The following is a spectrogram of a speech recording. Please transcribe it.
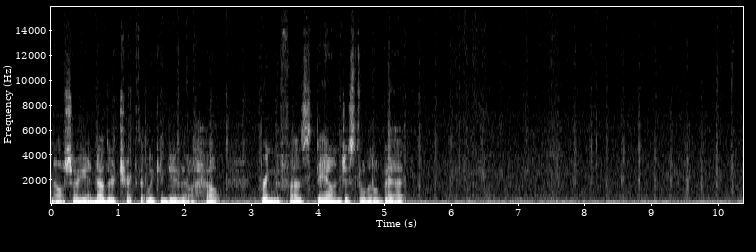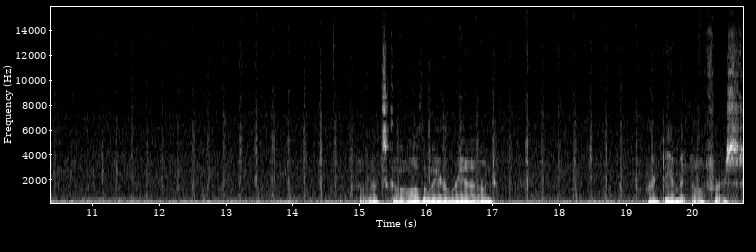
Now I'll show you another trick that we can do that'll help bring the fuzz down just a little bit. Let's go all the way around our Dammit doll first,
